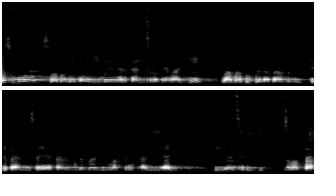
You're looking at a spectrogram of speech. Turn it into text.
Halo semua, selamat datang di mendengarkan celoteh lagi. Selama beberapa menit ke depan, saya akan menemani waktu kalian dengan sedikit celoteh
